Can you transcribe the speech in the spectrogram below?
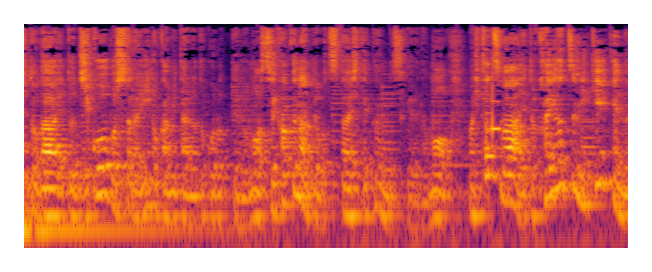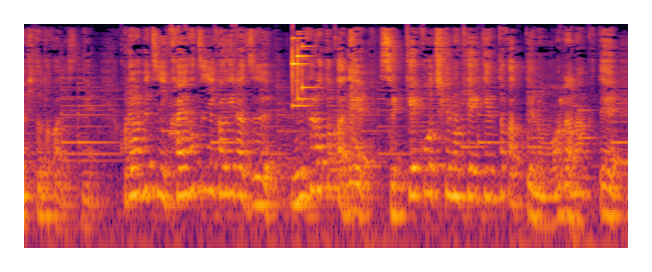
な人が、えっと、自己応募したらいいのかみたいなところっていうのも、せっかくなんでお伝えしていくんですけれども、まあ、一つは、えっと、開発未経験の人とかですね、これは別に開発に限らず、インフラとかで設計構築の経験とかっていうのもまだなくて、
